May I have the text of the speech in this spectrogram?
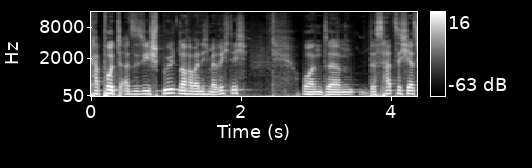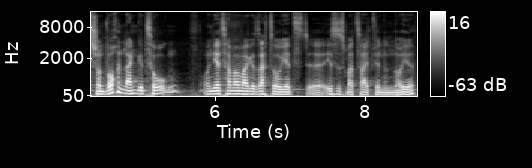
kaputt. Also sie spült noch, aber nicht mehr richtig. Und ähm, das hat sich jetzt schon wochenlang gezogen. Und jetzt haben wir mal gesagt, so jetzt äh, ist es mal Zeit für eine neue.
